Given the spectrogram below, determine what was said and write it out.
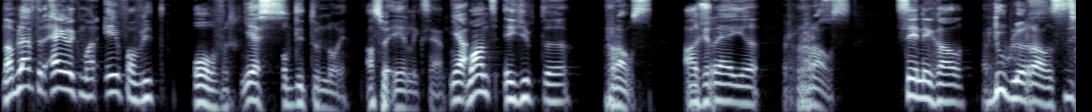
dan blijft er eigenlijk maar één favoriet over Yes. op dit toernooi. Als we eerlijk zijn. Ja. Want Egypte, raus. Algerije, raus. Senegal, double raus.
